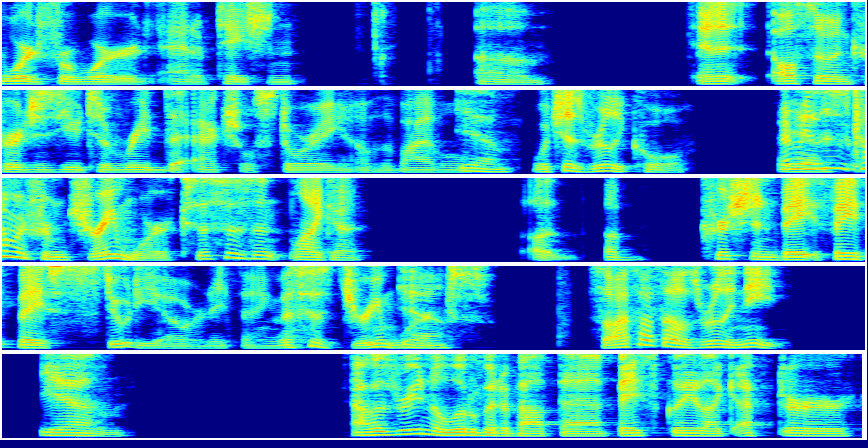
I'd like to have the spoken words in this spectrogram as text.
word for word adaptation. Um, and it also encourages you to read the actual story of the Bible. Yeah. which is really cool. I Yeah. mean, this is coming from DreamWorks. This isn't like a a, a Christian ba- faith based studio or anything. This is DreamWorks. So I thought that was really neat. yeah Um, i was reading a little bit about that basically like after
